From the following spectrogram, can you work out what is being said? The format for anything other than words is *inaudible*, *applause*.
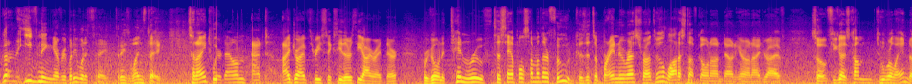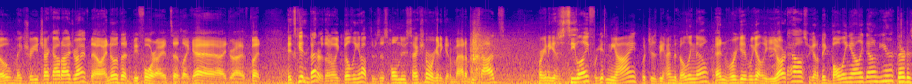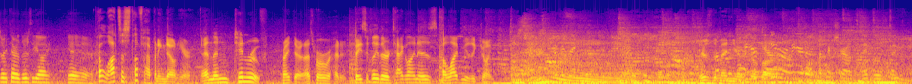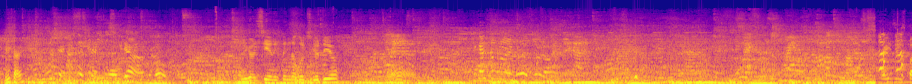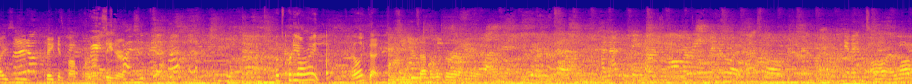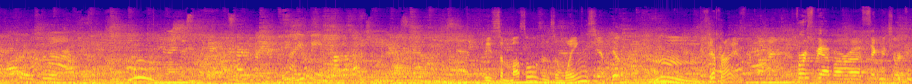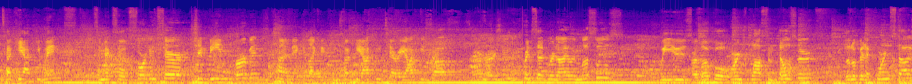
Good evening, everybody. What is today? Today's Wednesday. Tonight, we're down at iDrive 360. There's the eye right there. We're going to Tin Roof to sample some of their food because it's a brand new restaurant. There's a lot of stuff going on down here on iDrive. So if you guys come to Orlando, make sure you check out iDrive now. I know that before I had said like, eh, iDrive, but it's getting better. They're like building it up. There's this whole new section. We're gonna get a Madame Tussauds. We're gonna get a Sea Life. We're getting the Eye, which is behind the building now. And we're get we got like a yard house. We got a big bowling alley down here. There it is right there. There's the Eye. Yeah. Got lots of stuff happening down here. And then Tin Roof right there. That's where we're headed. Basically, their tagline is a live music joint. Mm. Here's the menu so far. Okay. Yeah. You guys see anything that looks good to you? Yeah. Crazy spicy bacon popcorn. Let's see here. That's pretty alright. I like that. Let's have a look around here. Oh, I love how they're doing These some mussels and some wings. Yep. Mmm, Chef Ryan. First, we have our uh, signature Kentucky wings. A mix of sorghum syrup, Jim Beam bourbon, kind of make it like a Kentucky teriyaki sauce, our version. Prince Edward Island mussels. We use our local orange blossom pilsner, a little bit of cornstalk,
